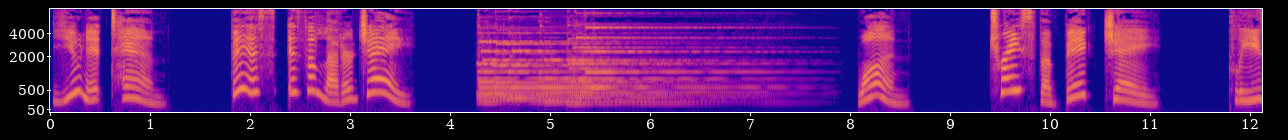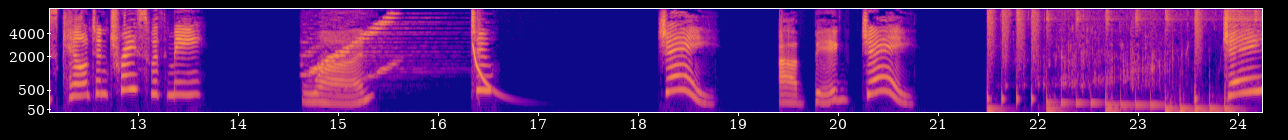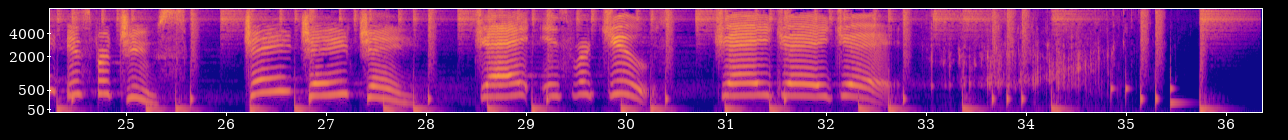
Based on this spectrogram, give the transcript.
Unit 10. This is the letter J. 1. Trace the big J. Please count and trace with me. 1, 2. J. A big J. J is for juice. J, J, J.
